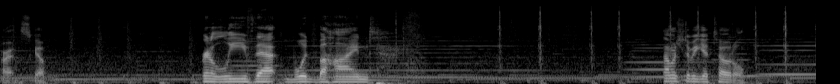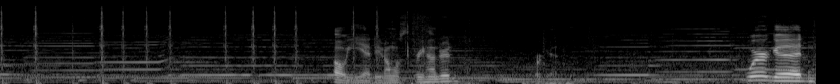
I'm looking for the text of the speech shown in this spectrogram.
All right, let's go. We're gonna leave that wood behind. How much do we get total? Oh yeah, dude, almost 300. We're good. We're good.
